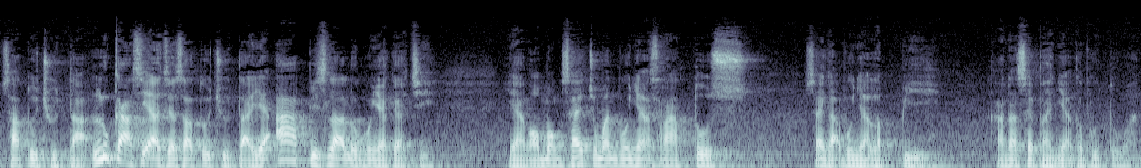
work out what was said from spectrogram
1 juta. Lu kasih aja 1 juta, ya habis lah lu punya gaji. Ya ngomong saya cuma punya 100, saya nggak punya lebih, karena saya banyak kebutuhan.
